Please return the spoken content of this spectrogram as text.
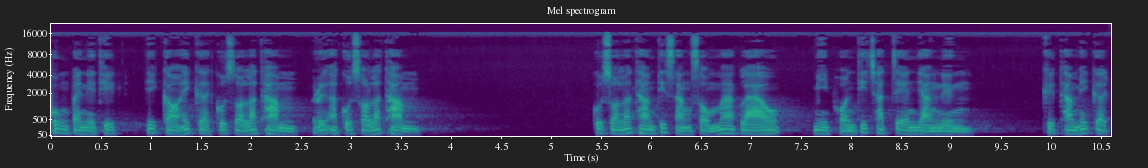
พุ่งไปในทิศที่ก่อให้เกิดกุศลธรรม หรืออกุศลธรรม กุศลธรรมที่สั่งสมมากแล้ว มีผลที่ชัดเจนอย่างหนึ่ง คือทำให้เกิด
